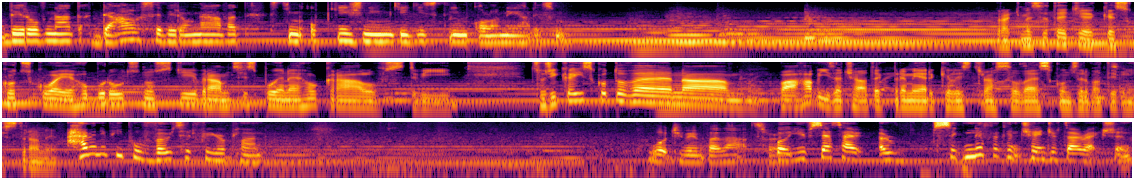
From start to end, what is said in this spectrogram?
vyrovnat a dál se vyrovnávat s tím obtížným dědictvím kolonialismu. Vraťme se teď ke Skotsku a jeho budoucnosti v rámci Spojeného království. Co říkají Skotové na váhavý začátek premiérky Liz Trussové z konzervativní strany? How many people voted for your plan? What do you mean by that? Sorry. Well, you've set out a significant change of direction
